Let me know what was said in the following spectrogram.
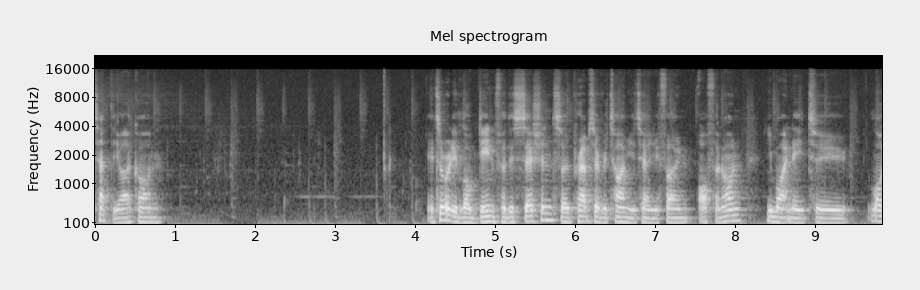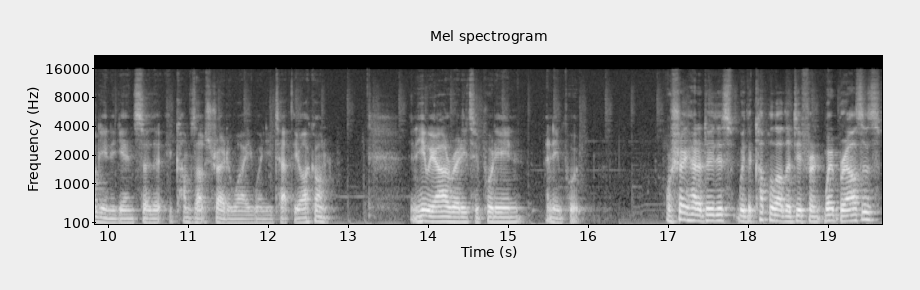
tap the icon, It's already logged in for this session, so perhaps every time you turn your phone off and on, you might need to log in again so that it comes up straight away when you tap the icon. And here we are ready to put in an input. I'll show you how to do this with a couple other different web browsers.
